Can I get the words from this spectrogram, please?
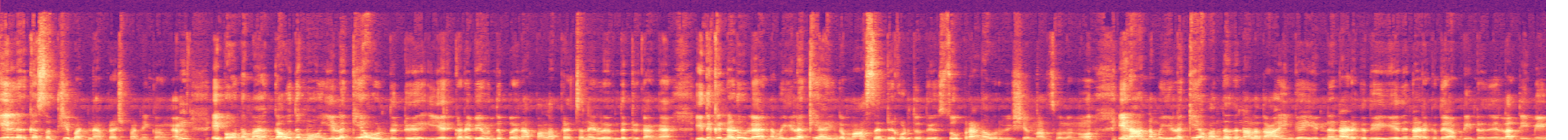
கீழே இருக்க சப்ஸ்கிரைப் பட்டனை ப்ரெஸ் பண்ணிக்கோங்க. இப்போ நம்ம கௌதமும் இலக்கியா வந்துட்டு ஏற்கனவே வந்து இப்போ என்ன பல பிரச்சனைகள் இருந்துட்டு இருக்காங்க. இதுக்கு நடுவில் நம்ம இலக்கியா இங்கே மாஸ் சென்று கொடுத்தது சூப்பரான ஒரு விஷயம் தான் சொல்லணும். ஏன்னா நம்ம இலக்கியா வந்ததுனால தான் இங்கே என்ன நடக்குது ஏது நடக்குது அப்படின்றது எல்லாத்தையுமே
